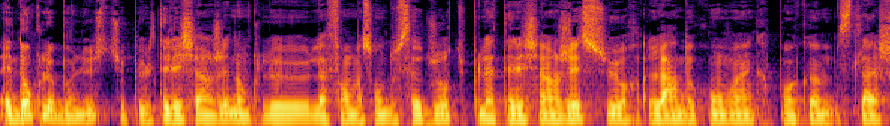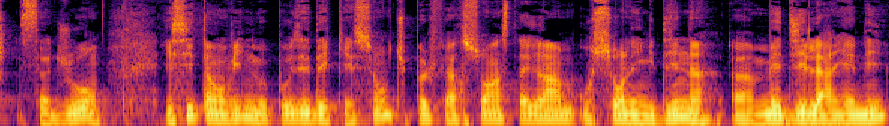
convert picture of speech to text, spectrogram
et donc le bonus, tu peux le télécharger, donc le, la formation de 7 jours, tu peux la télécharger sur l'artdeconvaincre.com slash 7 jours. Et si tu as envie de me poser des questions, tu peux le faire sur Instagram ou sur LinkedIn, euh, Mehdi Lariani,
